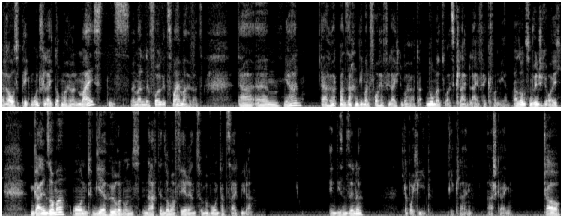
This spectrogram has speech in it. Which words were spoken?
rauspicken und vielleicht noch mal hören. Meistens, wenn man eine Folge zweimal hört, da ähm, ja, da hört man Sachen, die man vorher vielleicht überhört hat. Nur mal so als kleinen Lifehack von mir. Ansonsten wünsche ich euch einen geilen Sommer und wir hören uns nach den Sommerferien zur gewohnter Zeit wieder. In diesem Sinne, ich hab euch lieb, ihr kleinen Arschgeigen. Ciao.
